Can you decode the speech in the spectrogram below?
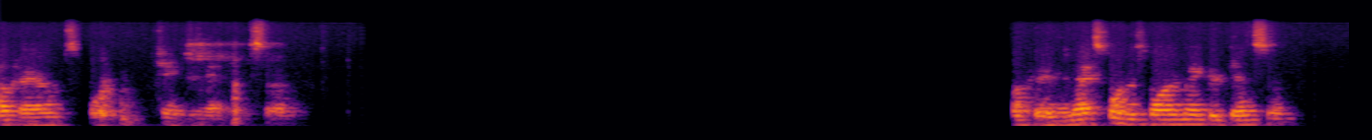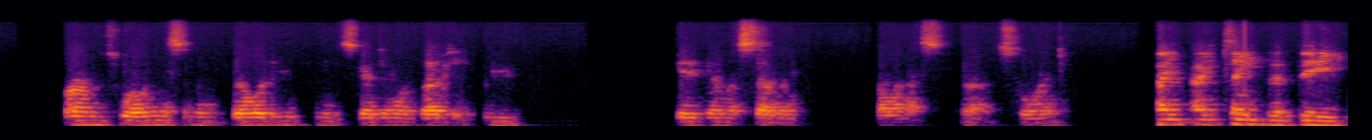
Okay, I would support changing that seven. Okay, the next one is Wannemacher Jensen. Firm's willingness and ability to meet schedule and budget. We gave them a seven, the last, uh, scoring. I, I think that they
